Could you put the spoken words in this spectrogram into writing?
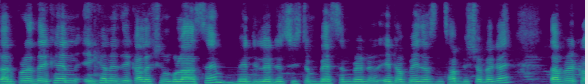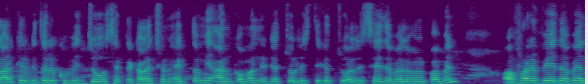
তারপরে দেখেন, এখানে যে কালেকশনগুলো আছে ভেন্টিলেটর সিস্টেম বেসন ব্র্যান্ডের এটা পেয়ে যাচ্ছেন ছাব্বিশশো টাকায়। তারপরে ক্লার্কের ভিতরে খুবই জোস একটা কালেকশন একদমই আনকমন এটা চল্লিশ থেকে চুয়াল্লিশ সাইজ অ্যাভেলেবল পাবেন। অফারে পেয়ে যাবেন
